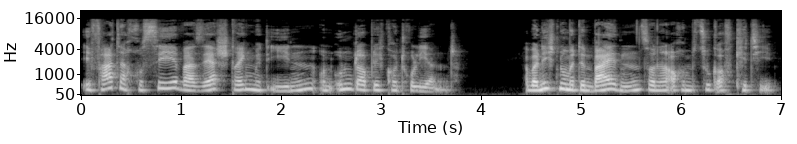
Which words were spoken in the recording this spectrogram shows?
Ihr Vater José war sehr streng mit ihnen und unglaublich kontrollierend. Aber nicht nur mit den beiden, sondern auch in Bezug auf Kitty.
